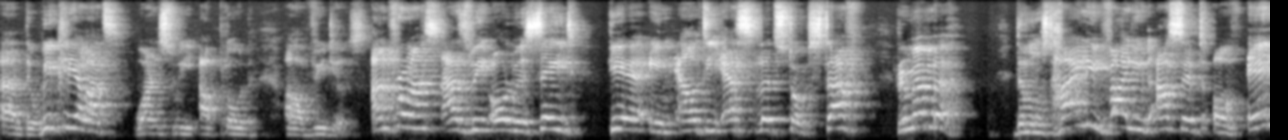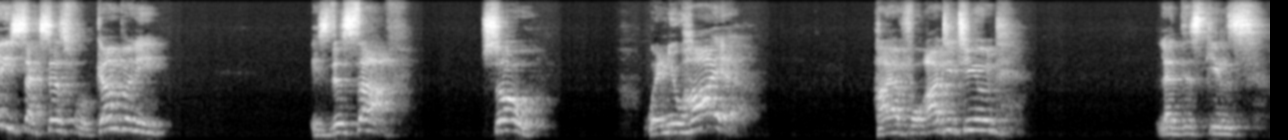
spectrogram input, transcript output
uh, the weekly alerts once we upload our videos. And from us, as we always say it here in LTS Let's Talk Stuff, remember, the most highly valued asset of any successful company is the staff. So, when you hire, hire for attitude, let the skills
